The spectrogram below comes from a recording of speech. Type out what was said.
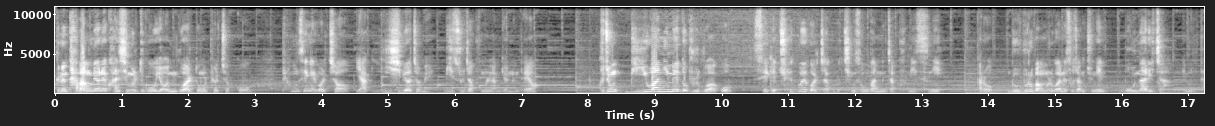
그는 다방면에 관심을 두고 연구 활동을 펼쳤고 평생에 걸쳐 약 20여 점의 미술 작품을 남겼는데요. 그중 미완임에도 불구하고 세계 최고의 걸작으로 칭송받는 작품이 있으니 바로 루브르 박물관에 소장 중인 모나리자입니다.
